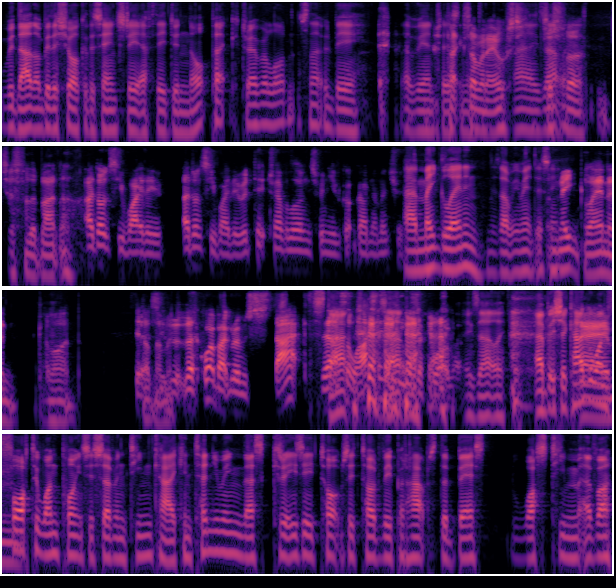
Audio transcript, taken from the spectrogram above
would that not be the shock of the century if they do not pick Trevor Lawrence? That would be that would be interesting. Pick someone else Ah, just for just for the banter. I don't see why they. I don't see why they would take Trevor Lawrence when you've got Gardner Minshew. Uh, Mike Glennon, is that what you meant to say? Mike Glennon, come Yeah. on. Yeah, see, the, the quarterback room's stacked. That's the last thing you need as a exactly. Uh, but Chicago won Um, 41 points to 17, Kai, continuing this crazy topsy-turvy, perhaps the best, worst team ever.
